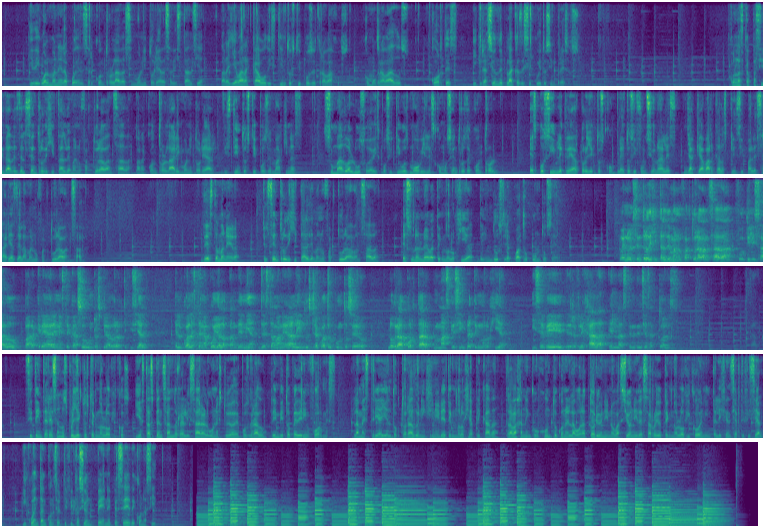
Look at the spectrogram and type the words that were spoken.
y de igual manera pueden ser controladas y monitoreadas a distancia para llevar a cabo distintos tipos de trabajos, como grabados, cortes y creación de placas de circuitos impresos. Con las capacidades del Centro Digital de Manufactura Avanzada para controlar y monitorear distintos tipos de máquinas, sumado al uso de dispositivos móviles como centros de control, es posible crear proyectos completos y funcionales ya que abarca las principales áreas de la manufactura avanzada. De esta manera, el Centro Digital de Manufactura Avanzada es una nueva tecnología de Industria 4.0. Bueno, el Centro Digital de Manufactura Avanzada fue utilizado para crear en este caso un respirador artificial, el cual está en apoyo a la pandemia. De esta manera la Industria 4.0 logra aportar más que simple tecnología y se ve reflejada en las tendencias actuales. Si te interesan los proyectos tecnológicos y estás pensando realizar algún estudio de posgrado, te invito a pedir informes. La maestría y el doctorado en Ingeniería y Tecnología Aplicada trabajan en conjunto con el Laboratorio en Innovación y Desarrollo Tecnológico en Inteligencia Artificial y cuentan con certificación PNPC de CONACYT.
